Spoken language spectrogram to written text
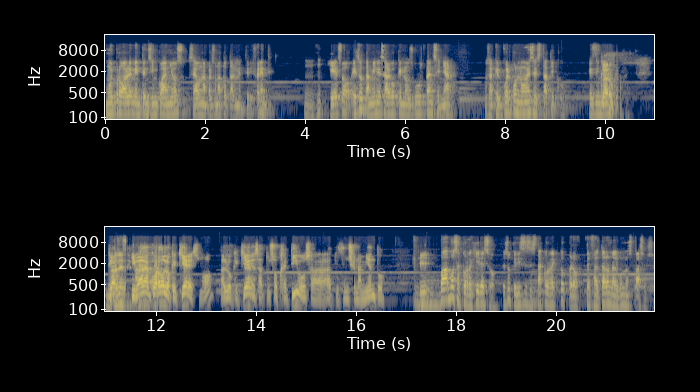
muy probablemente en cinco años sea una persona totalmente diferente. Y eso, eso también es algo que nos gusta enseñar. O sea, que el cuerpo no es estático, es dinámico. Claro. Claro, y va de acuerdo a lo que quieres, ¿no? A lo que quieres, a tus objetivos, a, tu funcionamiento. Y vamos a corregir eso. Eso que dices está correcto, pero te faltaron algunos pasos.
